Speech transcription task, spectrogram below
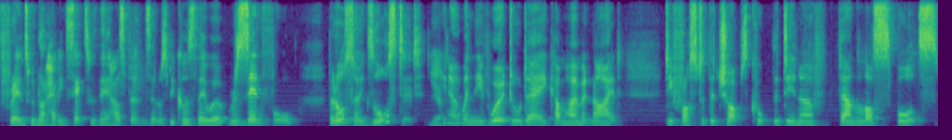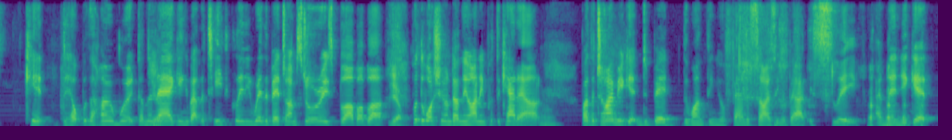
friends were not having sex with their husbands, and it was because they were resentful, but also exhausted. Yeah. You know, when you've worked all day, come home at night, defrosted the chops, cooked the dinner, found the lost sports kit, helped with the homework, done the Yeah. nagging about the teeth cleaning, read the bedtime stories, blah, blah, blah. Yeah. Put the washing on, done the ironing, put the cat out. Mm. By the time you get into bed, the one thing you're fantasizing about is sleep. And then you get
